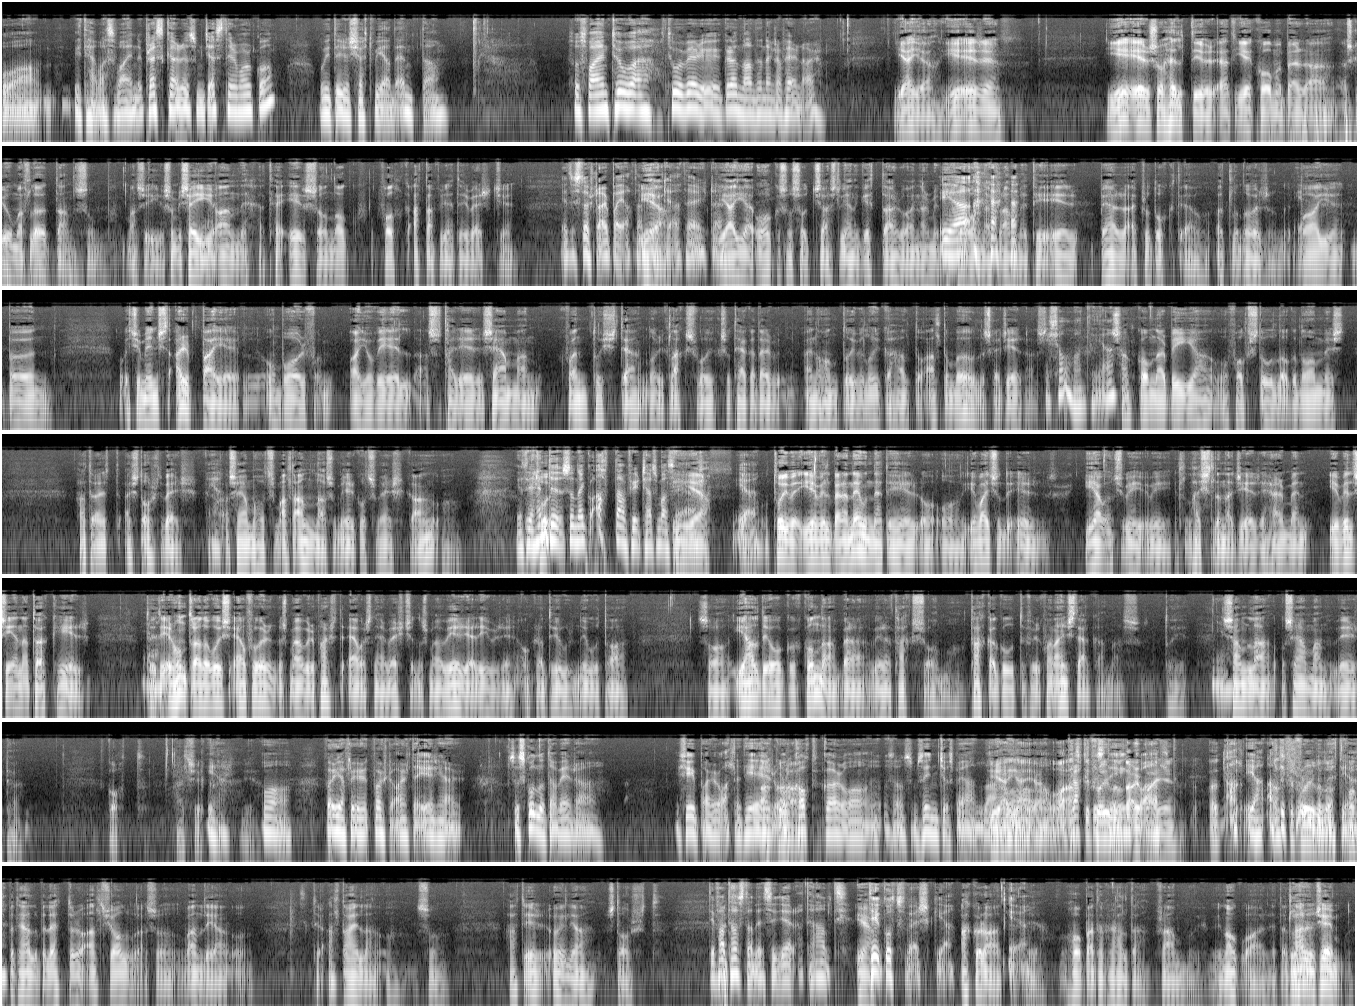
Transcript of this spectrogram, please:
Og vi tar var Svein i preskare som gjest her i morgen, og vi tar kjøtt vi hadde enda. Så Svein, to, to er veldig i Grønland denne graferen her. Ja, ja, jeg er... Jeg er så heldig at jeg kommer bare å skjoma fløtan, som man sier, som jeg sier, ja. Anne, at det er så nok folk at det verket. verdt är det största arbetet han yeah. har här. Ja, ja, och som så just vi en gitarr och en armé yeah. där framme till er bära ett produkt av allan öron, baje, bön och inte minst arbete ombord av juvel, alltså tar er samman kvann torsdag når i Klaksvøk, så teka der en hånd og i halt og alt og møvlig skal gjeras. Det er sjølvand, ja. Samkomnar bya og folk stod økonomisk, hatt er et, et stort verk, ja. altså jeg må hatt som alt annet som er Guds verk, ja, og Ja, det hände sånn när jag attan för det som man sier. Ja. Ja. Og tog jeg vil bare nevne dette her, og, og jeg vet ikke om det er, jeg vet ikke vi vi läslena gjør det her, men jeg vil si en takk her, Ja. Det er hundra av oss avføringer som har vært part av oss nær versen, og som har vært her i omkring tur nå og ta Så jeg halte også å kunne bare være takksom og takka god for hver ensteg annars. Da jeg ja. samla og sammen være det godt. Helt sikkert. Ja. ja. Og før jeg for første året jeg er her, så skulle det være kjipar og alt det her, Akkurat. og kokker og sånn som synes og spela. Ja, ja, ja, og, og, og alt det frøyvende arbeidet. Alt, ja, alt det frøyvende, ja. Folk betaler billetter og alt selv, altså vanlige og til alt det hele, og så hatt er øyelig størst. Det er fantastisk det som gjør at det er alt. Ja. Det er godt versk, ja. Akkurat, ja. ja. Og håper at det får halte fram i nok var, at det læreren kommer.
